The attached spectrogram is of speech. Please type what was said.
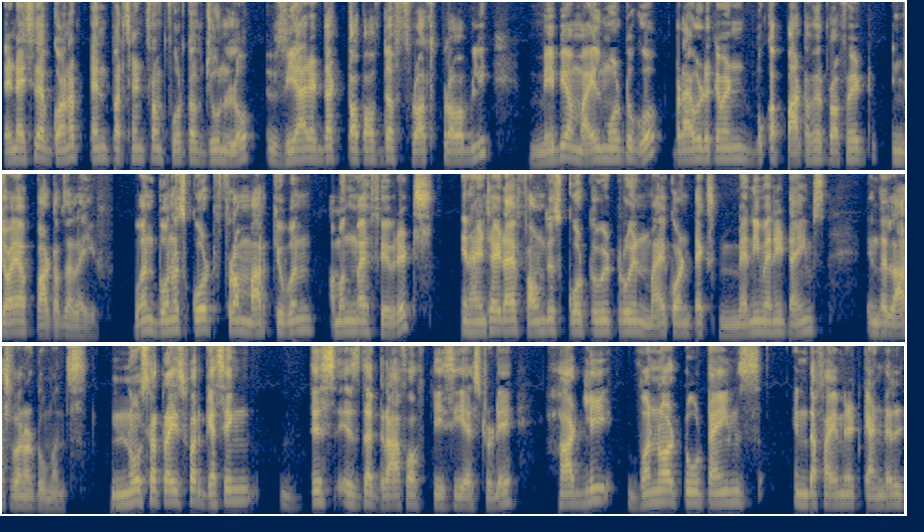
And I see have gone up 10% from 4th of June low. We are at the top of the froth probably maybe a mile more to go, but I would recommend book a part of your profit, enjoy a part of the life. One bonus quote from Mark Cuban among my favorites. In hindsight, I have found this quote to be true in my context many, many times in the last one or two months. No surprise for guessing this is the graph of TCS today. Hardly one or two times in the 5 minute candle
